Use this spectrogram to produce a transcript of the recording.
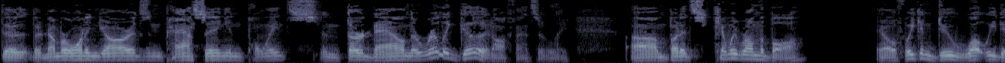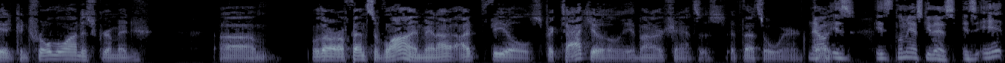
they're, they're number one in yards and passing and points and third down. They're really good offensively. Um, but it's can we run the ball? You know, if we can do what we did, control the line of scrimmage, um, with our offensive line, man, I, I feel spectacularly about our chances if that's what we're. Now, but, is is let me ask you this: Is it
